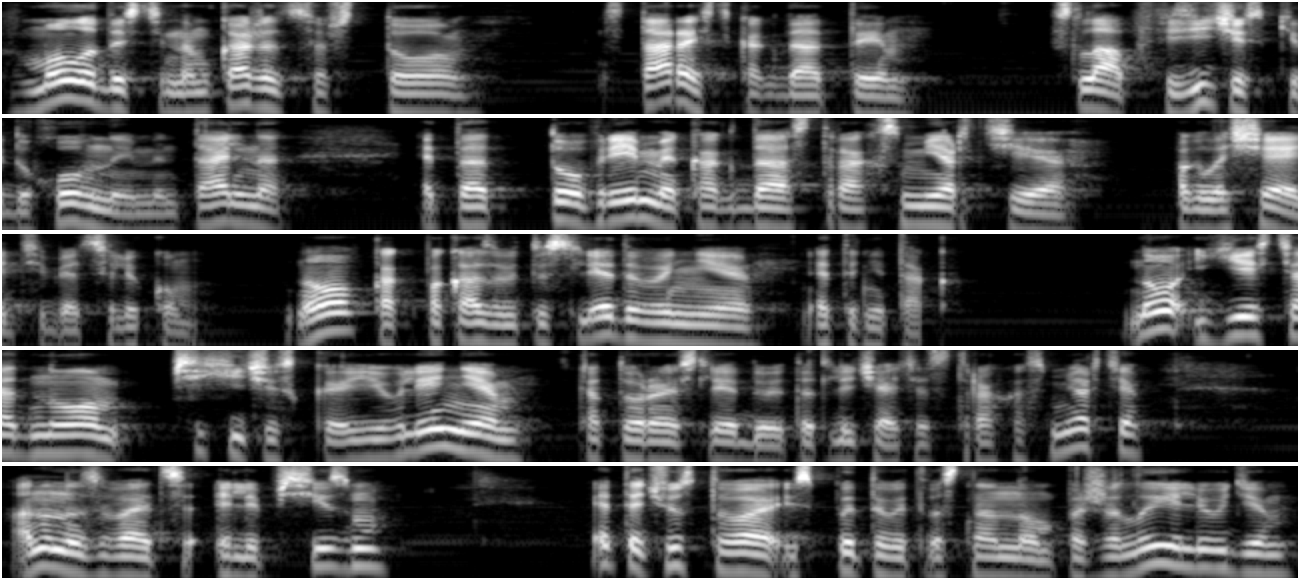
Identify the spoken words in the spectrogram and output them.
В молодости нам кажется, что Старость, когда ты слаб физически, духовно и ментально, это то время, когда страх смерти поглощает тебя целиком. Но, как показывают исследования, это не так. Но есть одно психическое явление, которое следует отличать от страха смерти. Оно называется эллипсизм. Это чувство испытывают в основном пожилые люди,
